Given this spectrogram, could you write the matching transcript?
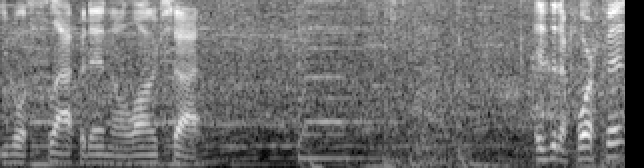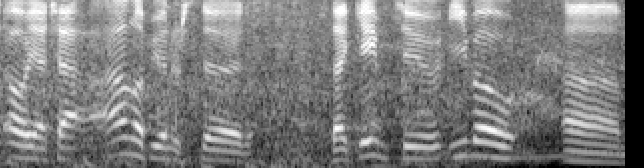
Evoh slap it in on a long shot. Is it a forfeit? Oh yeah, chat. I don't know if you understood that game two. Evoh um,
